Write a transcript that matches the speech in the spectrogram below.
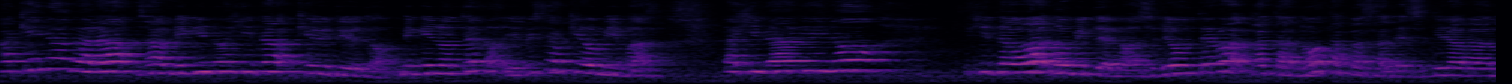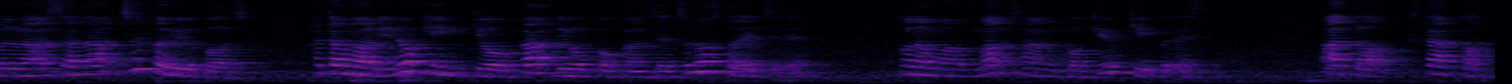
吐きながらさあ右の膝90度。右の手の指先を見ます。左の膝は伸びてます。両手は肩の高さです。ビラバードラアサナ2というポーズ。肩周りの筋強化両股関節のストレッチです。このまんま3呼吸キープです。あと2呼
